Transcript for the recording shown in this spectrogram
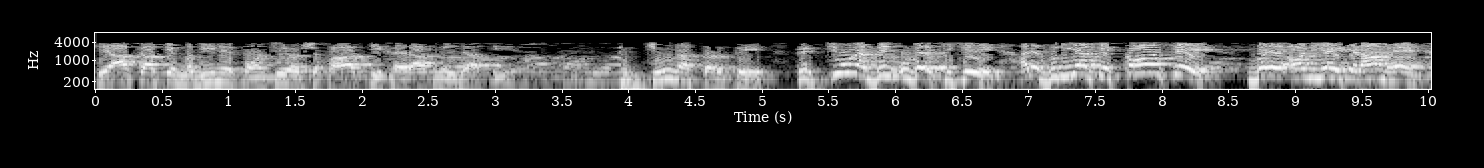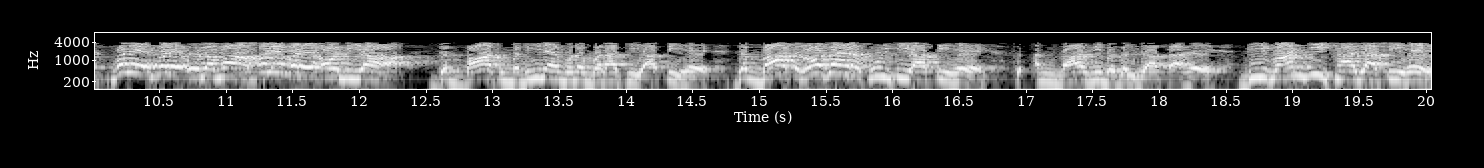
کہ آقا کے مدینے پہنچے اور شفاعت کی خیرات مل جاتی ہے۔ پھر کیوں نہ کرتے پھر کیوں نہ دل ادھر کھینچے۔ ارے دنیا کے کون سے بڑے اولیاء کرام ہیں؟ بڑے بڑے علماء بڑے بڑے اولیاء۔ جب بات مدینہ منورہ کی آتی ہے، جب بات روزہ رسول کی آتی ہے، تو انداز ہی بدل جاتا ہے، دیوانگی چھا جاتی ہے،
